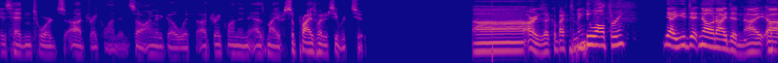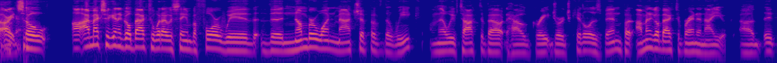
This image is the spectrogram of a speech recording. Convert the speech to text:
is heading towards uh, Drake London. So I'm going to go with uh, Drake London as my surprise wide receiver two. Uh, all right, does that go back to me? Do all three? Yeah, you did. No, no, I didn't. I uh, okay, all right. Okay. So uh, I'm actually going to go back to what I was saying before with the number one matchup of the week. I know we've talked about how great George Kittle has been, but I'm going to go back to Brandon Aiyuk. Uh, it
